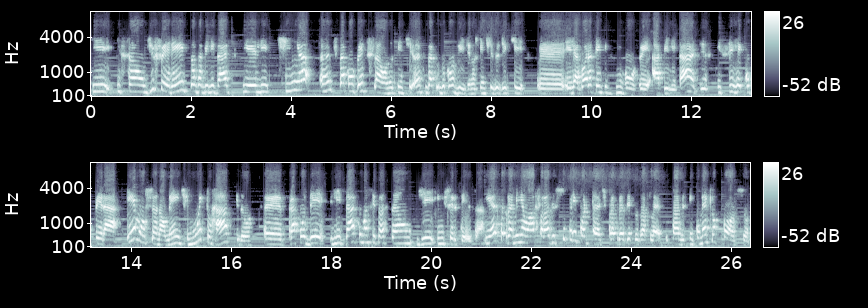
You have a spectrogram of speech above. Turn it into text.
que, que são diferentes das habilidades que ele tinha antes da competição, no sentido, antes da, do Covid, no sentido de que é, ele agora tem que desenvolver habilidades e se recuperar emocionalmente muito rápido é, para poder lidar com uma situação de incerteza. E essa, para mim, é uma frase super importante para trazer para os atletas, sabe? Assim, como é que eu posso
